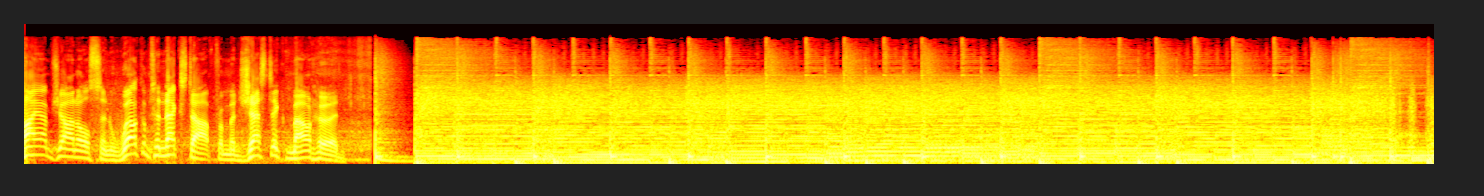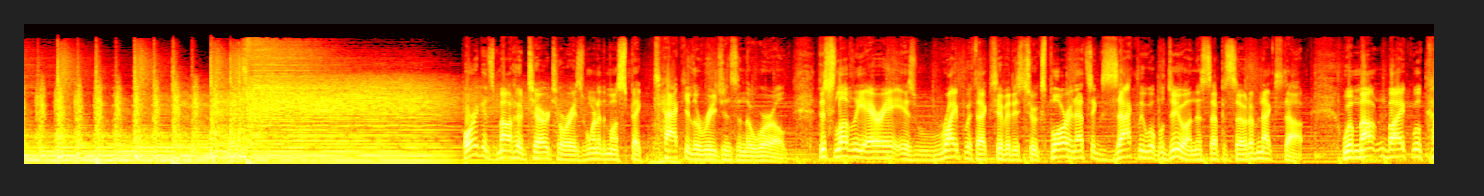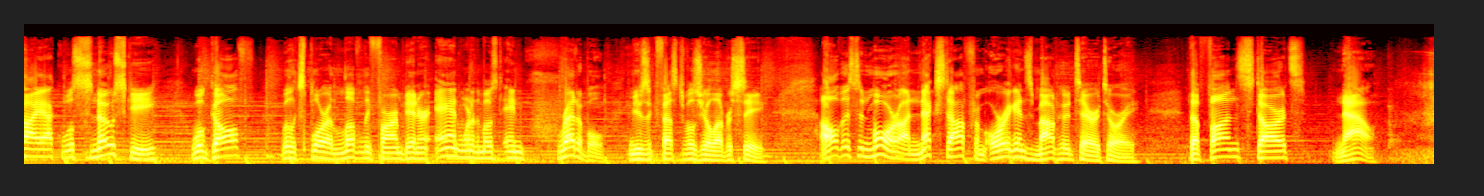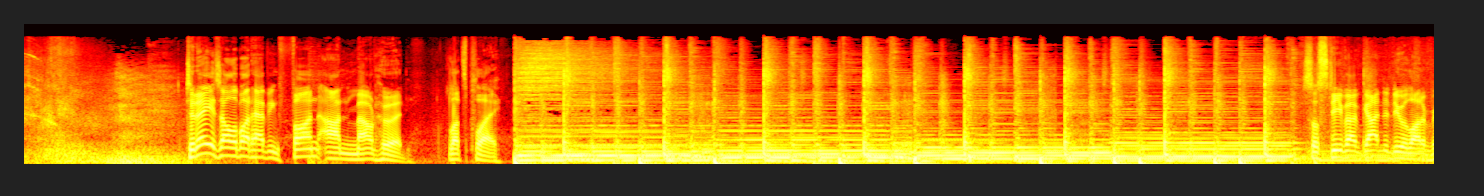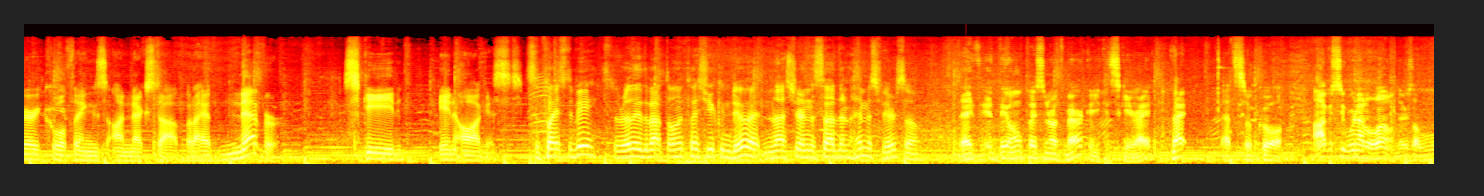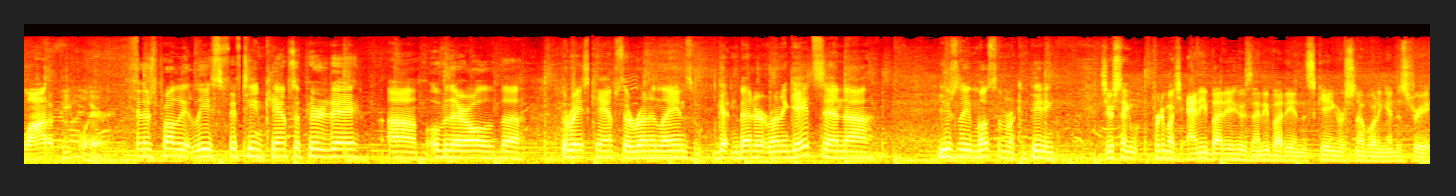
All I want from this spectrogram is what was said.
Hi, I'm John Olson. Welcome to Next Stop from majestic Mount Hood. Oregon's Mount Hood Territory is one of the most spectacular regions in the world. This lovely area is ripe with activities to explore, and that's exactly what we'll do on this episode of Next Stop. We'll mountain bike, we'll kayak, we'll snow ski, we'll golf, we'll explore a lovely farm dinner, and one of the most incredible music festivals you'll ever see. All this and more on Next Stop from Oregon's Mount Hood Territory. The fun starts now. Today is all about having fun on Mount Hood. Let's play. So Steve, I've gotten to do a lot of very cool things on Next Stop, but I have never skied in August. It's the place to be. It's really about the only place you can do it, unless you're in the southern hemisphere. So, It's the only place in North America you can ski, right? right. That's so cool. Obviously, we're not alone. There's a lot of people here. And there's probably at least 15 camps up here today. Um, over there, all of the the race camps, they're running lanes, getting better at running gates, and uh, usually most of them are competing. So you're saying pretty much anybody who's anybody in the skiing or snowboarding industry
